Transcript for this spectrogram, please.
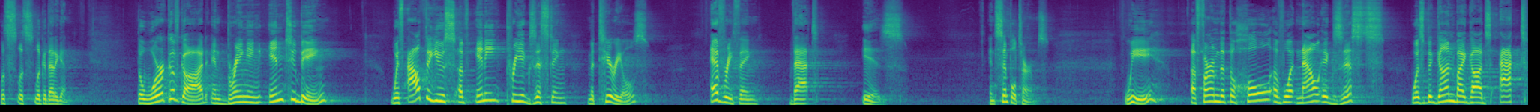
Let's, let's look at that again. The work of God in bringing into being, without the use of any pre existing materials, everything that is. In simple terms, we affirm that the whole of what now exists was begun by God's act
